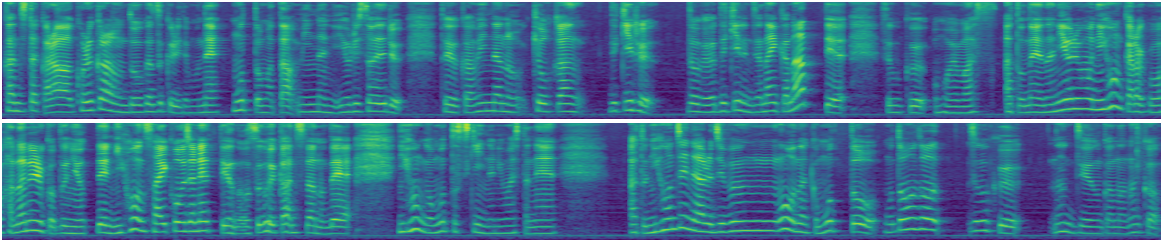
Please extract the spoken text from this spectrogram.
感じたからこれからの動画作りでもねもっとまたみんなに寄り添えるというかみんなの共感できる動画ができるんじゃないかなってすごく思います。あとね何よりも日本からこう離れることによって日本最高じゃねっていうのをすごい感じたので日本がもっと好きになりましたね。あと日本人である自分をなんかもっともともとすごくなんていうのかななんか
